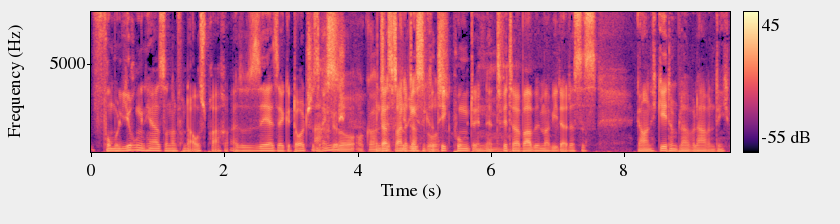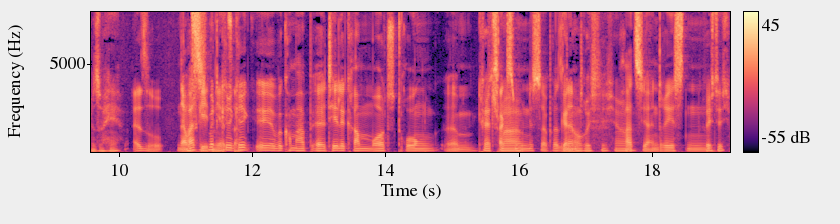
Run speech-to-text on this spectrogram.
Formulierungen her, sondern von der Aussprache. Also sehr, sehr gedeutsches Ach Englisch. so, oh Gott. und das war ein riesen. Kritikpunkt in der Hm. Twitter-Bubble mal wieder, dass es gar nicht geht und bla bla bla. Und dann denke ich mir so, hä? Also, Na, was, Was ich mitbekommen habe, äh, Telegram, Morddrohung, ähm, Kretschmer, Sachsen-Ministerpräsident, genau, richtig, ja. Razzia in Dresden, Richtig.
